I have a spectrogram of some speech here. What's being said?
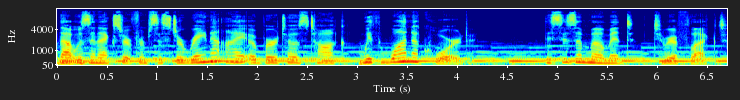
That was an excerpt from Sister Reyna I. Aburto's talk, With One Accord. This is a moment to reflect.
